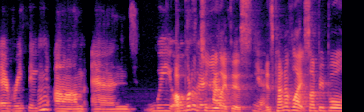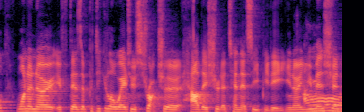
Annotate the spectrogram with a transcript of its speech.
everything. Um, and we I'll put it to have, you like this. Yeah. It's kind of like some people want to know if there's a particular way to structure how they should attend their CPD. You know, you oh, mentioned,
